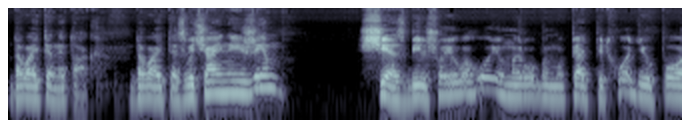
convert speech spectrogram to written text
Давайте не так. Давайте звичайний жим. Ще з більшою вагою ми робимо 5 підходів по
